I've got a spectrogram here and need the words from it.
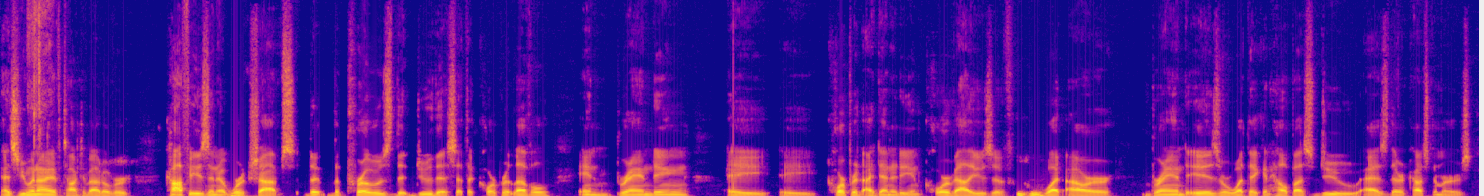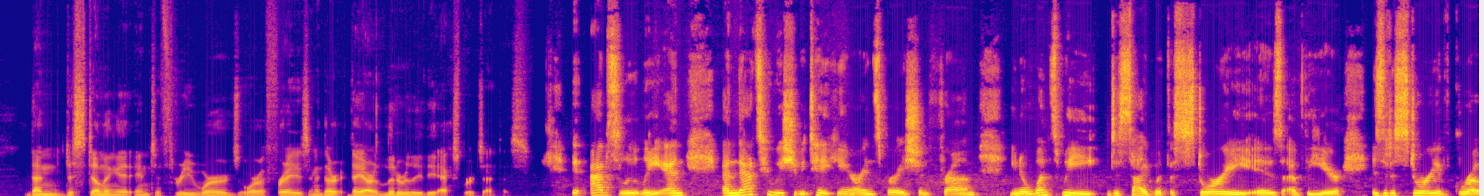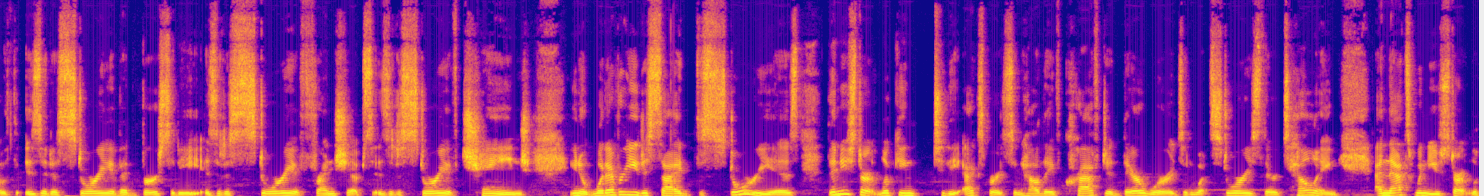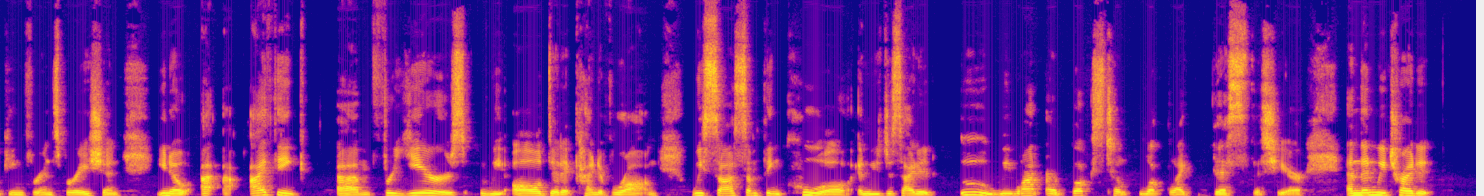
as you and I have talked about over coffees and at workshops, the the pros that do this at the corporate level in branding a a corporate identity and core values of mm-hmm. what our brand is or what they can help us do as their customers than distilling it into three words or a phrase. I mean, they're they are literally the experts at this. It, absolutely, and and that's who we should be taking our inspiration from. You know, once we decide what the story is of the year, is it a story of growth? Is it a story of adversity? Is it a story of friendships? Is it a story of change? You know, whatever you decide the story is, then you start looking to the experts and how they've crafted their words and what stories they're telling, and that's when you start looking for inspiration. You know, I, I think um, for years we all did it kind of wrong. We saw something cool and we decided, ooh, we want our books to look like this this year, and then we tried to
